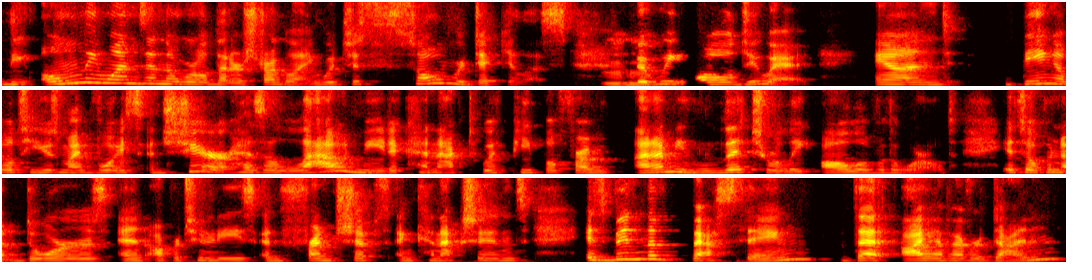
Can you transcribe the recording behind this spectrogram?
the only ones in the world that are struggling, which is so ridiculous mm-hmm. that we all do it. And being able to use my voice and share has allowed me to connect with people from, and I mean literally all over the world. It's opened up doors and opportunities and friendships and connections. It's been the best thing that I have ever done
